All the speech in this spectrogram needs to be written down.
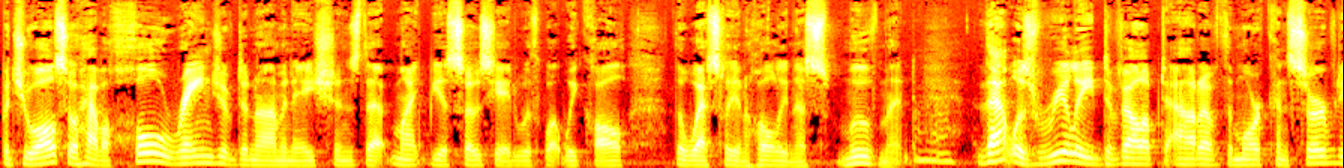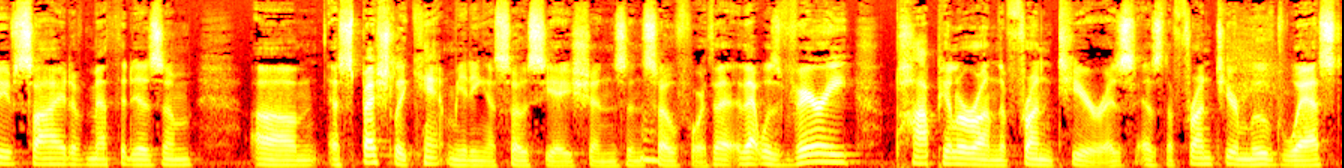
But you also have a whole range of denominations that might be associated with what we call the Wesleyan Holiness movement. Mm-hmm. That was really developed out of the more conservative side of Methodism um, especially camp meeting associations and mm-hmm. so forth. That, that, was very popular on the frontier. As, as the frontier moved west,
